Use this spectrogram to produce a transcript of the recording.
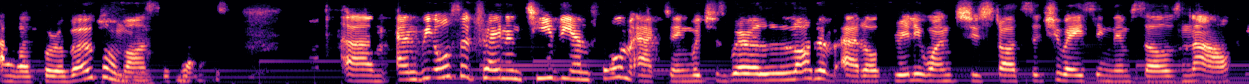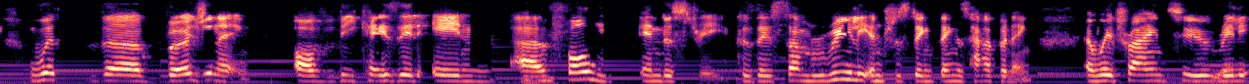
uh, for a vocal mm-hmm. master class. Um, and we also train in TV and film acting, which is where a lot of adults really want to start situating themselves now with the burgeoning of the KZN uh, mm-hmm. film industry because there's some really interesting things happening. And we're trying to really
